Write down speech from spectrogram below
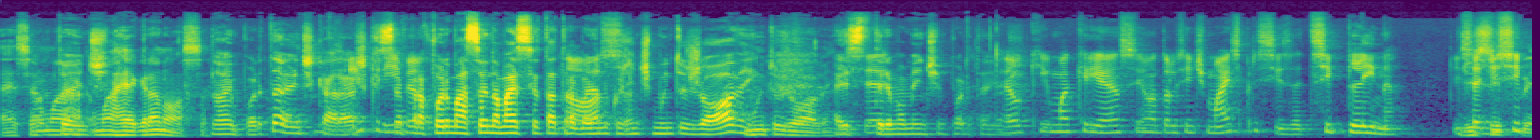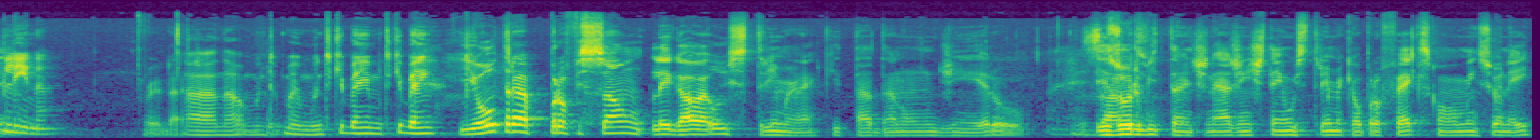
Essa é uma, Importante. uma regra nossa. Não, é importante, cara. Isso é Acho que isso é incrível. para formação, ainda mais se você está trabalhando com Nossa. gente muito jovem, Muito jovem. é Isso é- extremamente importante. É o que uma criança e um adolescente mais precisa, disciplina. Isso é Disciplina. disciplina. Verdade. Ah, não, muito, muito que bem, muito que bem. E outra profissão legal é o streamer, né? Que tá dando um dinheiro Exato. exorbitante, né? A gente tem o streamer que é o Profex, como eu mencionei.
